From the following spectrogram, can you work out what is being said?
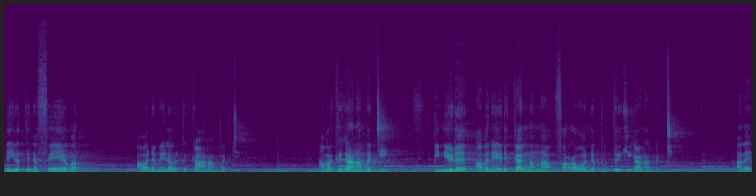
ദൈവത്തിന്റെ ഫേവർ അവന്റെ മേൽ അവർക്ക് കാണാൻ പറ്റി. അവർക്ക് കാണാൻ പറ്റി. പിന്നീട് അവനെ എടുക്കാൻ വന്ന ഫറവോന്റെ പുത്രിക്ക് കാണാൻ പറ്റി. അതെ.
